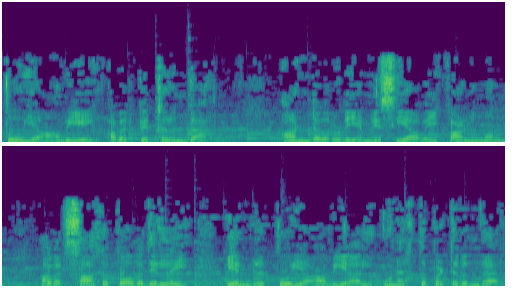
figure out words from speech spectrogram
தூய ஆவியை அவர் பெற்றிருந்தார். ஆண்டவருடைய மெசியாவை காணும் முன் அவர் சாகப் போவதில்லை என்று தூய ஆவியால் உணர்த்தப்பட்டிருந்தார்.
